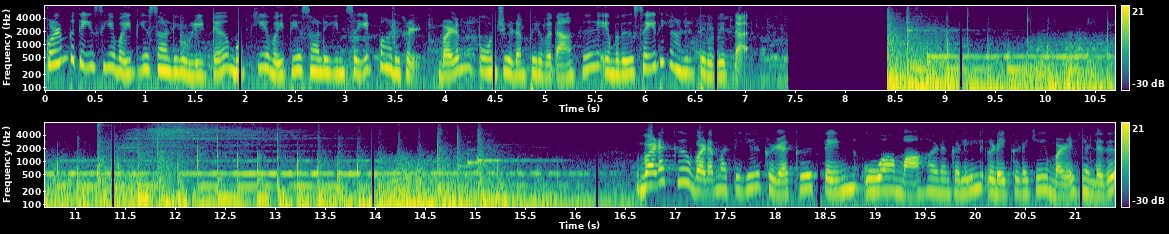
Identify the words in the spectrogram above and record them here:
கொழும்பு தேசிய வைத்தியசாலை உள்ளிட்ட முக்கிய வைத்தியசாலையின் செயற்பாடுகள் வழமை போன்று இடம்பெறுவதாக எமது செய்தியாளர் தெரிவித்தார். வடக்கு வடமத்திய கிழக்கு தென் உவா மாகாணங்களில் இடைக்கிடையே மழை அல்லது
